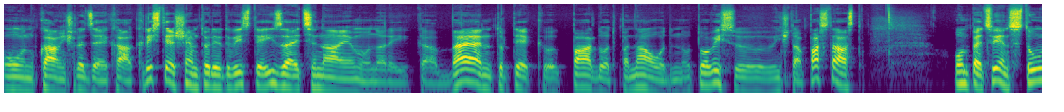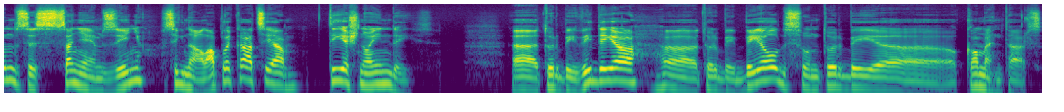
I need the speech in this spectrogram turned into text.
un kā viņš redzēja, kā kristiešiem tur ir visi tie izaicinājumi, un arī kā bērni tur tiek pārdoti par naudu. Nu, to visu viņš tā pastāsta. Un pēc vienas stundas es saņēmu ziņu, signāla aplikācijā tieši no Indijas. Uh, tur bija video, uh, tur bija bildes un tur bija uh, komentārs.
